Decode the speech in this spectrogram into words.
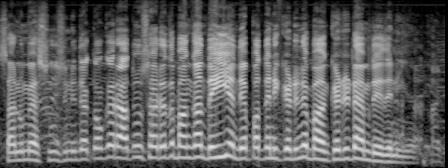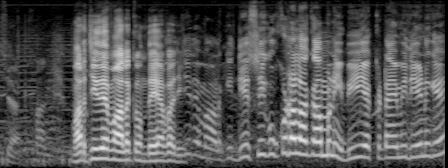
ਸਾਨੂੰ ਮਹਿਸੂਸ ਨਹੀਂ ਦਾ ਕਿਉਂਕਿ ਰਾਤ ਨੂੰ ਸਾਰੇ ਤਾਂ ਬਾਂਗਾ ਦੇ ਹੀ ਜਾਂਦੇ ਆ, ਪਤਾ ਨਹੀਂ ਕਿਹੜੇ ਨੇ ਬਾਂਗ ਕਿਹੜੇ ਟਾਈਮ ਦੇ ਦੇਣੀ ਆ। ਅੱਛਾ। ਮਰਜ਼ੀ ਦੇ ਮਾਲਕ ਹੁੰਦੇ ਆ ਭਾਜੀ। ਜੀ ਦੇ ਮਾਲਕੀ ਦੇਸੀ ਕੁੱਕੜ ਵਾਲਾ ਕੰਮ ਨਹੀਂ ਵੀ ਇੱਕ ਟਾਈਮ ਹੀ ਦੇਣਗੇ।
